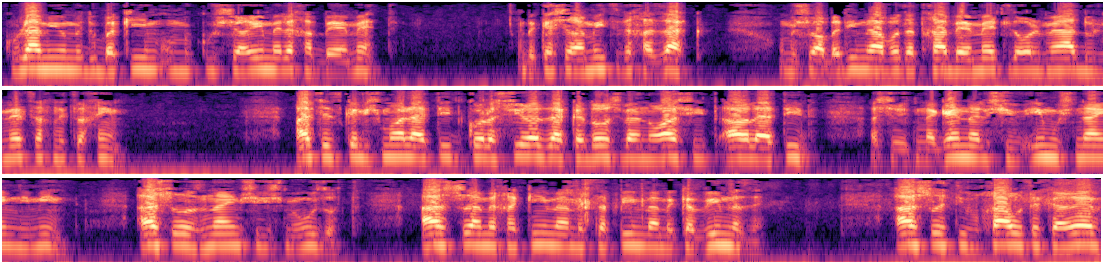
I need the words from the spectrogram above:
כולם יהיו מדובקים ומקושרים אליך באמת, בקשר אמיץ וחזק, ומשועבדים לעבודתך באמת לעולמי עד ולנצח נצחים. עד שאזכה לשמוע לעתיד כל השיר הזה הקדוש והנורא שיתאר לעתיד, אשר יתנגן על שבעים ושניים נימין. אשרי אוזניים שישמעו זאת. אשרי המחכים והמצפים והמקווים לזה. אשרי תבחר ותקרב,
